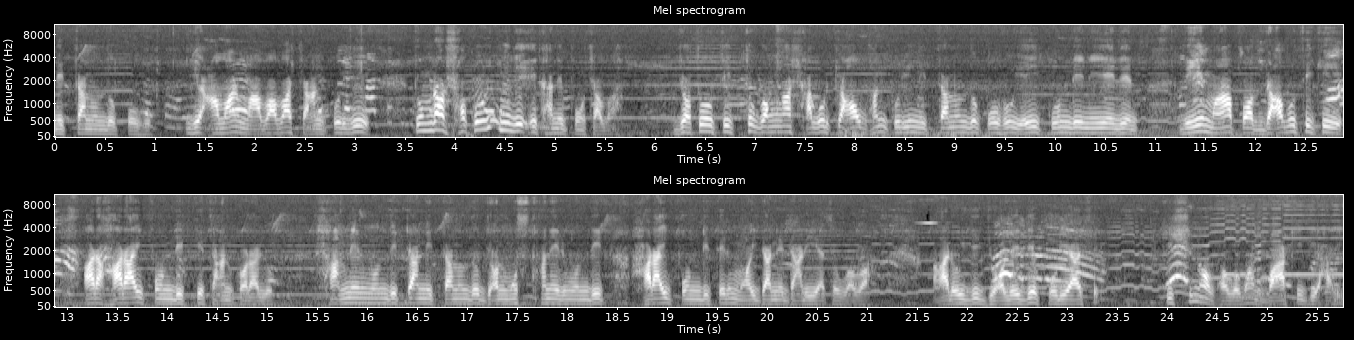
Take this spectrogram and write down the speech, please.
নিত্যানন্দ প্রভু। যে আমার মা বাবা চান করবে, তোমরা সকল মিলে এখানে পৌঁছাবা। যত তীর্থ গঙ্গা সাগরকে আহ্বান করি, নিত্যানন্দ প্রভু এই কুণ্ডে নিয়ে এলেন। রে মা পদ্মাবতীকে আর হারাই পণ্ডিতকে চান করালো। সামনের মন্দিরটা নিত্যানন্দ জন্মস্থানের মন্দির, হারাই পণ্ডিতের ময়দানে দাঁড়িয়ে আছে বাবা। আর ওই যে জলে যে পড়ে আছে, কৃষ্ণ ভগবান, বাকি বিহারী।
